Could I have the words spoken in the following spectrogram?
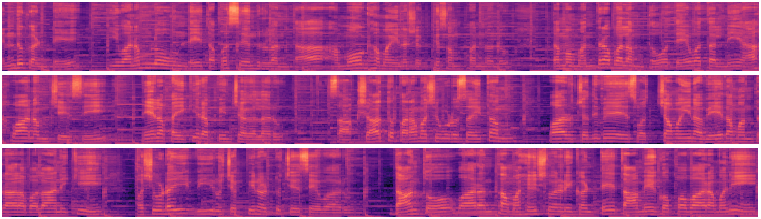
ఎందుకంటే ఈ వనంలో ఉండే తపస్సేంద్రులంతా అమోఘమైన శక్తి సంపన్నులు. తమ మంత్రబలంతో దేవతల్ని ఆహ్వానం చేసి నేలపైకి రప్పించగలరు. సాక్షాత్ పరమశివుడు సైతం వారు చదివే స్వచ్ఛమైన వేద మంత్రాల బలానికి పశుడై వీరు చెప్పినట్టు చేసేవారు. దాంతో వారంతా మహేశ్వరుడి కంటే తామే గొప్పవారమని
